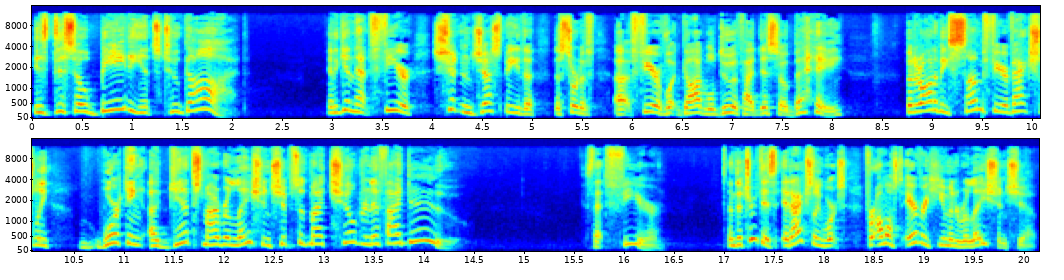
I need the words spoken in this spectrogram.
is disobedience to God. And again, that fear shouldn't just be the, the sort of uh, fear of what God will do if I disobey, but it ought to be some fear of actually working against my relationships with my children if I do. It's that fear. And the truth is, it actually works for almost every human relationship.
